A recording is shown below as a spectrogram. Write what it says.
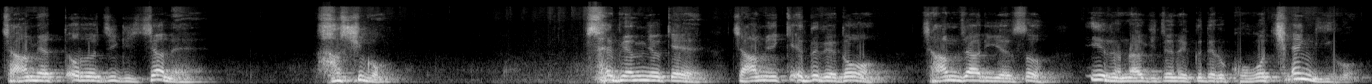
잠에 떨어지기 전에 하시고 새벽녘에 잠이 깨더라도 잠자리에서 일어나기 전에 그대로 그거 챙기고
